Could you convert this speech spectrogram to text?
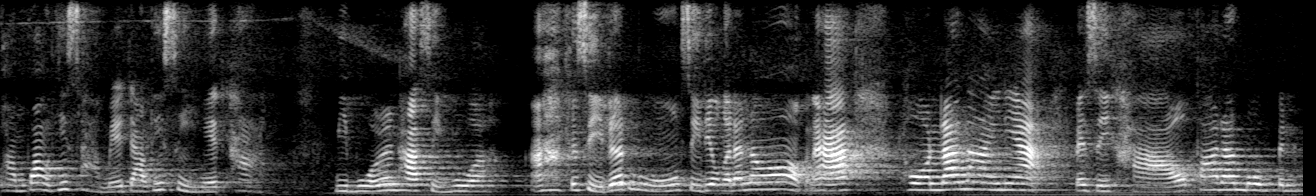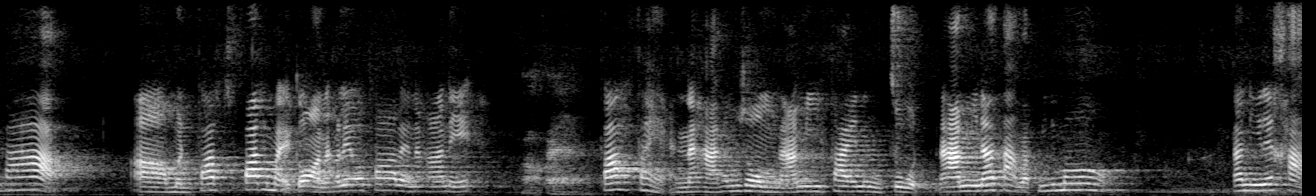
ความกว้างอยู่ที่ 3 เมตรยาวที่ 4 เมตรค่ะ มีบัวด้วยนะคะสีบัวอะเป็นสีเลือดหมู สีเดียวกับด้านนอกนะคะ โทนด้านในเนี่ยเป็นสีขาวฝ้าด้านบนเป็นฝ้าอ่าเหมือนฝ้าฝ้าสมัยก่อนนะเขาเรียกว่าฝ้าอะไรนะคะอันนี้ฝาแฝดฝ้าแฝนนะคะท่านผู้ชมนะมีไฟหนึ่งจุดนะคะมีหน้าต่างแบบมินิมอลด้านนี้เลยค่ะ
